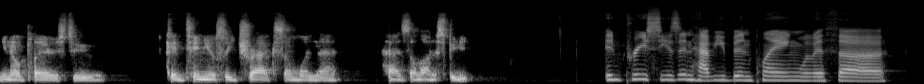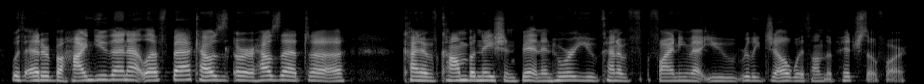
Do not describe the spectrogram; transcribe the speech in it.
you know, players to continuously track someone that has a lot of speed. In preseason, have you been playing with uh, with Eder behind you then at left back? How's or how's that uh, kind of combination been, and who are you kind of finding that you really gel with on the pitch so far?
